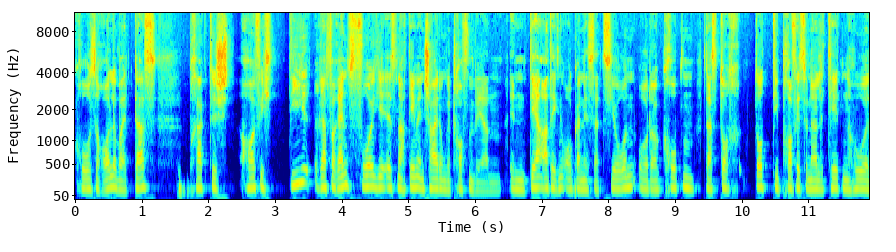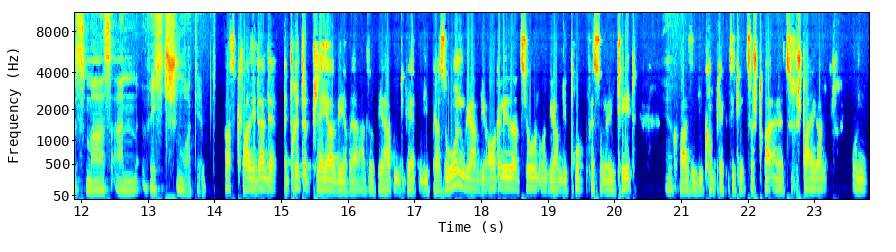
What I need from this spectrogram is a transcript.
große Rolle, weil das praktisch häufig die Referenzfolie ist, nachdem Entscheidungen getroffen werden. In derartigen Organisationen oder Gruppen, dass doch dort die Professionalität ein hohes Maß an Richtschnur gibt. Was quasi dann der dritte Player wäre. Also wir haben, wir hätten die Person, wir haben die Organisation und wir haben die Professionalität, ja. um quasi die Komplexität zu, äh, zu steigern. Und,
